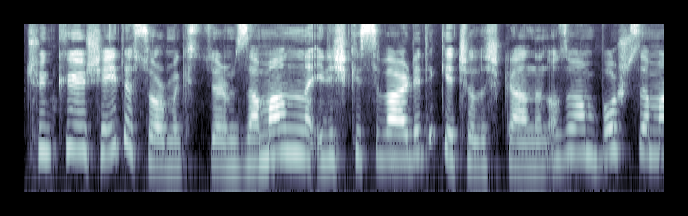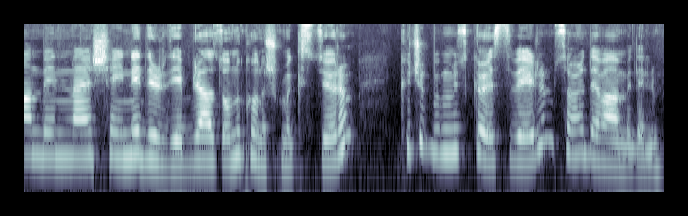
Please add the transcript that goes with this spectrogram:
Çünkü şeyi de sormak istiyorum. Zamanla ilişkisi var dedik ya çalışkanlığın. O zaman boş zaman denilen şey nedir diye biraz onu konuşmak istiyorum. Küçük bir müzik arası verelim sonra devam edelim.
